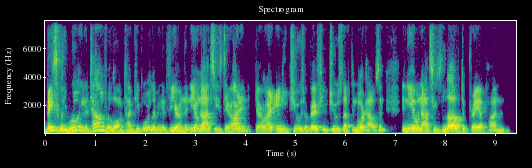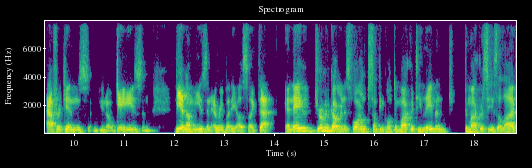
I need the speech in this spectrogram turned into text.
basically ruling the town for a long time. People were living in fear. And the neo-Nazis, there aren't any, there aren't any Jews or very few Jews left in Nordhausen. The neo-Nazis love to prey upon Africans and you know gays and Vietnamese and everybody else like that. And they German government has formed something called Demokratie Leben democracy is alive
